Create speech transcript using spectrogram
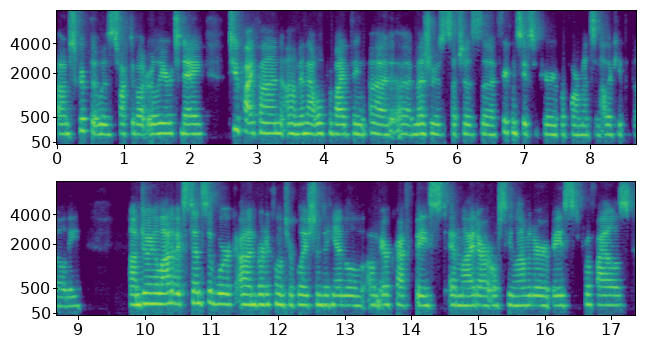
um, um, script that was talked about earlier today to Python, um, and that will provide thing, uh, uh, measures such as the frequency of superior performance and other capability. I'm doing a lot of extensive work on vertical interpolation to handle um, aircraft-based and LiDAR or ceilometer-based profiles,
